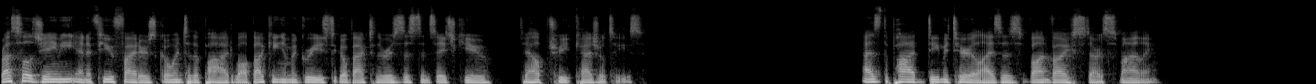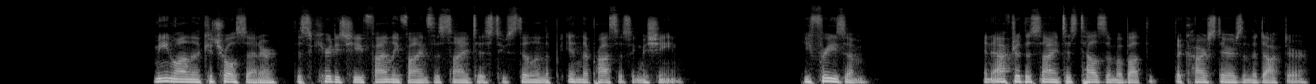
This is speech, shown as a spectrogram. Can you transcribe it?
Russell, Jamie, and a few fighters go into the pod while Buckingham agrees to go back to the Resistance HQ to help treat casualties. As the pod dematerializes, Von Weich starts smiling. Meanwhile, in the control center, the security chief finally finds the scientist who's still in the, in the processing machine. He frees him, and after the scientist tells them about the, the Carstairs and the doctor,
